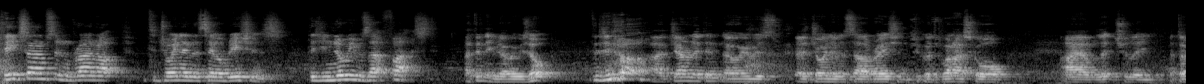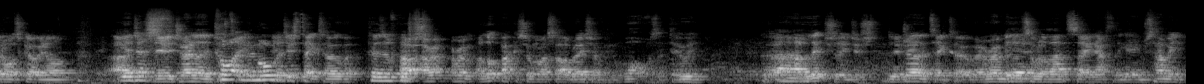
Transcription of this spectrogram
Craig Samson ran up to join in the celebrations. Did you know he was that fast? I didn't even know he was up. Did you not? I generally didn't know he was uh, joining the celebrations because when I score, I am literally, I don't know what's going on. Uh, You're just the adrenaline just caught in the moment. It just takes over. Because of course. I, I, remember, I look back at some of my celebrations, I'm thinking, what was I doing? 'Cause I, I Um, literally just, the adrenaline takes over. I remember Yeah. some of the lads saying after the game, Sammy,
